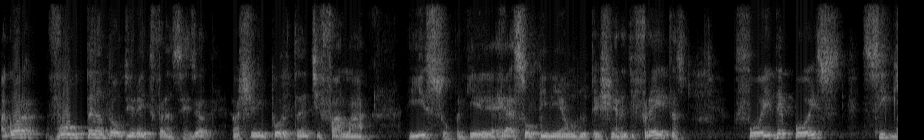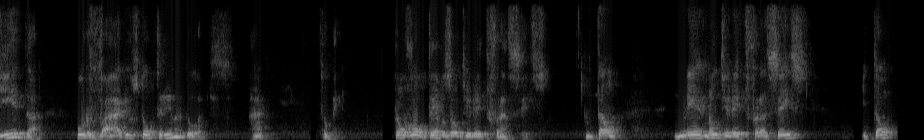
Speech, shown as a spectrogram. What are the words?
Agora, voltando ao direito francês, eu, achei importante falar isso, porque essa opinião do Teixeira de Freitas foi depois seguida por vários doutrinadores. Né? Muito bem. Então, voltemos ao direito francês. Então, no direito francês, então,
